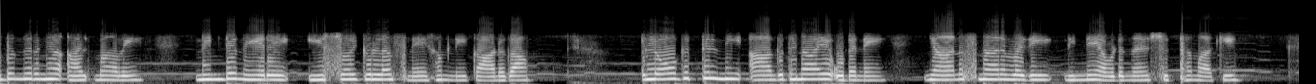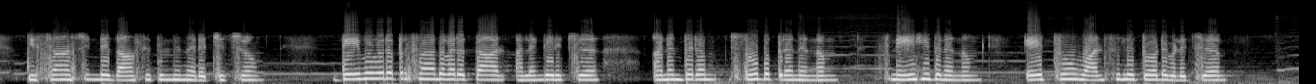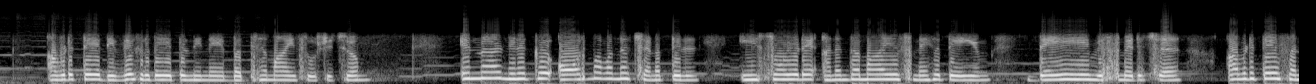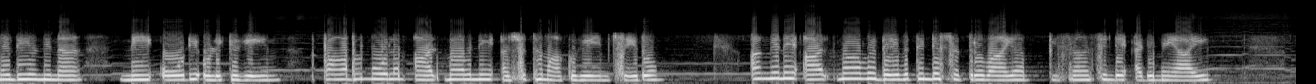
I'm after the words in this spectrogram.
പാപം നിറഞ്ഞ ആത്മാവേ നിന്റെ നേരെ ഈശോയ്ക്കുള്ള സ്നേഹം നീ കാണുക. ലോകത്തിൽ നീ ആഗതനായ ഉടനെ ജ്ഞാനസ്നാനം വഴി നിന്നെ അവിടുന്ന് ശുദ്ധമാക്കി. പിശാസിന്റെ ദാസ്യത്തിൽ നിന്ന് രക്ഷിച്ചു. ദൈവവരപ്രസാദവരത്താൽ അലങ്കരിച്ച് അനന്തരം സ്വപുത്രനെന്നും സ്നേഹിതനെന്നും ഏറ്റവും വാത്സല്യത്തോടെ വിളിച്ച് അവിടുത്തെ ദിവ്യഹൃദയത്തിൽ നിന്നെ ഭദ്രമായി സൂക്ഷിച്ചു. എന്നാൽ നിനക്ക് ഓർമ്മ വന്ന ക്ഷണത്തിൽ ഈശോയുടെ അനന്തമായ സ്നേഹത്തെയും ദയയെയും വിസ്മരിച്ച് അവിടുത്തെ സന്നിധിയിൽ നിന്ന് നീ ഓടി ഒളിക്കുകയും പാപം മൂലം ആത്മാവിനെ അശുദ്ധമാക്കുകയും ചെയ്തു. അങ്ങനെ ആത്മാവ് ദൈവത്തിന്റെ ശത്രുവായ പിശാസിന്റെ അടിമയായി.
